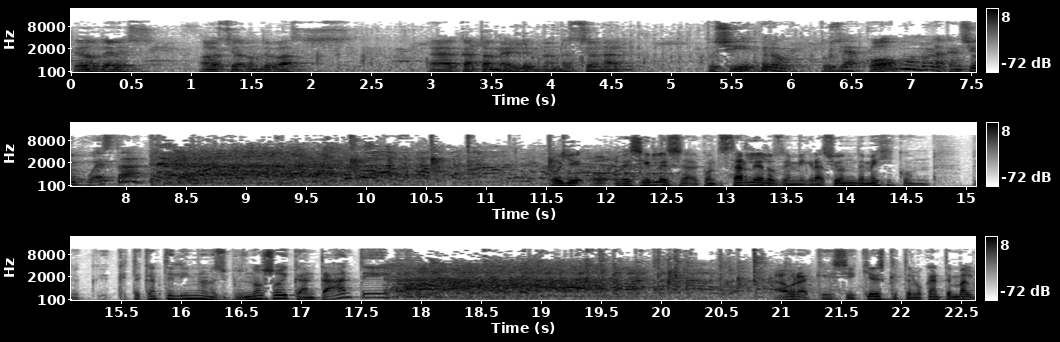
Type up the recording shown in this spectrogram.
¿de dónde eres? ¿Hacia dónde vas? Uh, cántame el himno nacional. Pues sí, pero pues ya cómo, ¿no? La canción cuesta. Oye, o decirles, contestarle a los de Migración de México, que te cante el himno, pues no soy cantante. Ahora que si quieres que te lo cante mal,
